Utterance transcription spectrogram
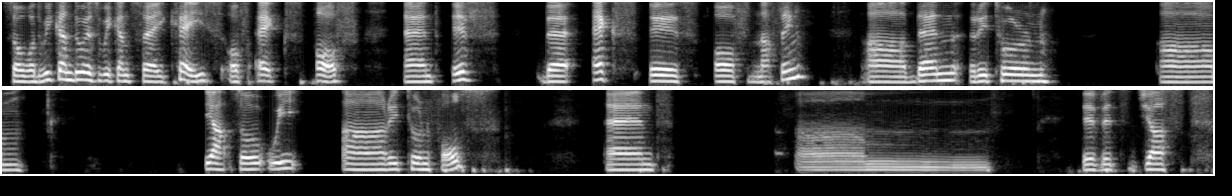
So what we can do is we can say case of x of, and if the x is of nothing, uh, then return, um, yeah, so we uh, return false. And um, if it's just,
